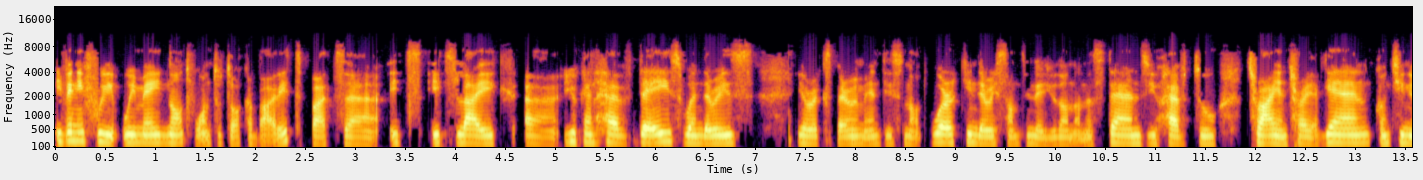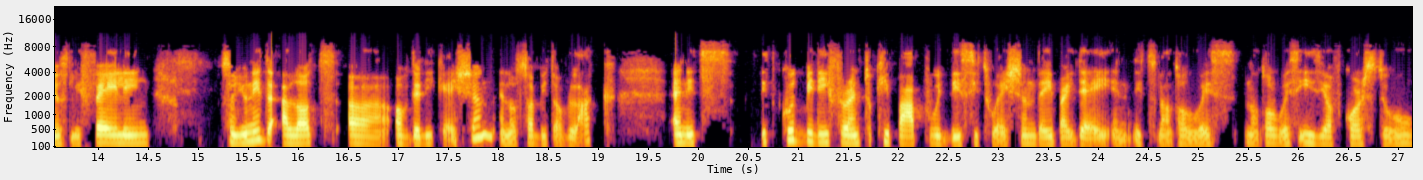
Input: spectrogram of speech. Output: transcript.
even if we, we may not want to talk about it, but uh, it's, it's like uh, you can have days when there is, your experiment is not working, there is something that you don't understand, you have to try and try again, continuously failing. So you need a lot uh, of dedication and also a bit of luck. And it's it could be different to keep up with this situation day by day and it's not always not always easy of course to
